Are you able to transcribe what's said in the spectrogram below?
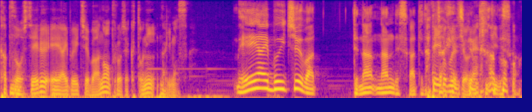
活動している AI VTuber のプロジェクトになります。AI VTuber っってな、何ですか？ってっていうことですよね聞いていいですか？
